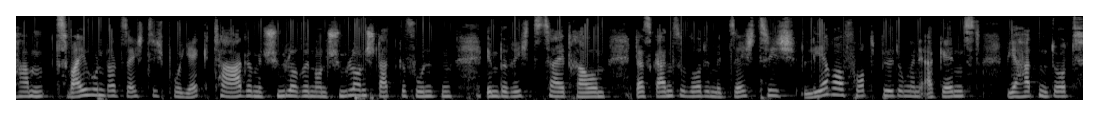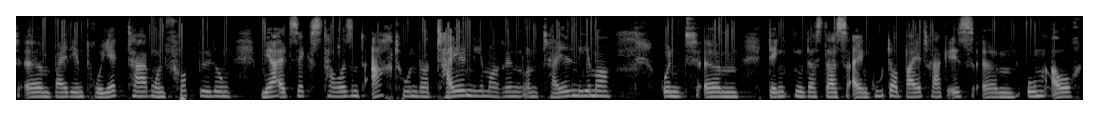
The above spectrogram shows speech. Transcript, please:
haben 260 Projekttage mit Schülerinnen und Schülern stattgefunden im Berichtszeitraum. Das Ganze wurde mit 60 Lehrerfortbildungen ergänzt. Wir hatten dort ähm, bei den Projekttagen und Fortbildungen mehr als 6.800 Teilnehmerinnen und Teilnehmer und ähm, denken, dass das ein guter Beitrag ist, ähm, um auch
